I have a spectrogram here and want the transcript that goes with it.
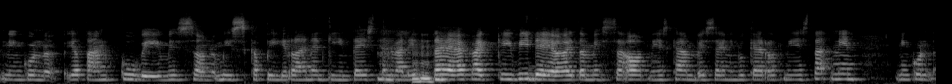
niin kuin jotain kuvia, missä on Miska Piirainen kiinteistön välittäjä ja kaikki videoita, missä oot niissä kämpissä ja niin kuin kerrot niistä, niin niin kun,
